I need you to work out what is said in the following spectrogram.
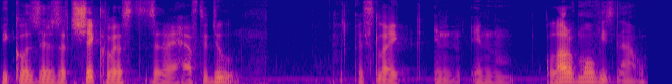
because there's a checklist that I have to do. It's like in in a lot of movies now,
